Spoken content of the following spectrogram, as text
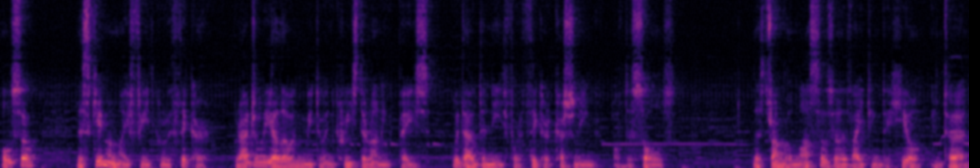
Also, the skin on my feet grew thicker, gradually allowing me to increase the running pace without the need for thicker cushioning of the soles. The stronger muscles elevating the heel, in turn,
